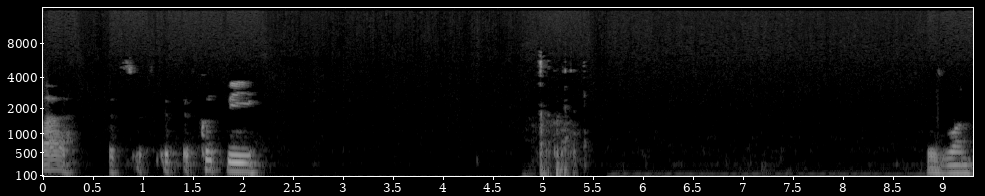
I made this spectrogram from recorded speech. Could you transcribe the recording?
uh, it's, it, it, it could be there's one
